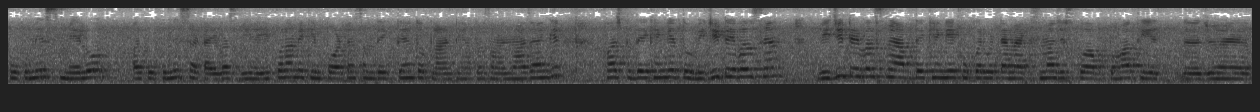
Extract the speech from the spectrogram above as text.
कुकुमिस मेलो और कुकुमिस सटाइवस भी है। इकोनॉमिक इंपॉर्टेंस हम देखते हैं तो प्लांट यहाँ पर समझ में आ जाएँगे। फ़र्स्ट देखेंगे तो वेजिटेबल्स हैं। वेजिटेबल्स में आप देखेंगे कुकरविटा मैक्सिमा जिसको आप बहुत ही जो है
